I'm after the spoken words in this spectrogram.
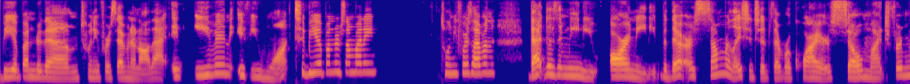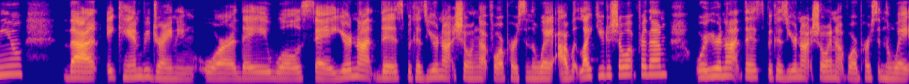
be up under them 24/7 and all that, and even if you want to be up under somebody 24 7, that doesn't mean you are needy. But there are some relationships that require so much from you that it can be draining, or they will say, You're not this because you're not showing up for a person the way I would like you to show up for them, or you're not this because you're not showing up for a person the way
